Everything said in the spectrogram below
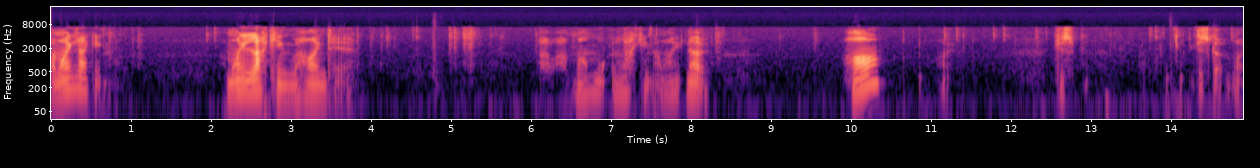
Am I lagging? Am I lacking behind here? Oh, I'm not lacking, am I? No. Huh? Right. Just, just go, right.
